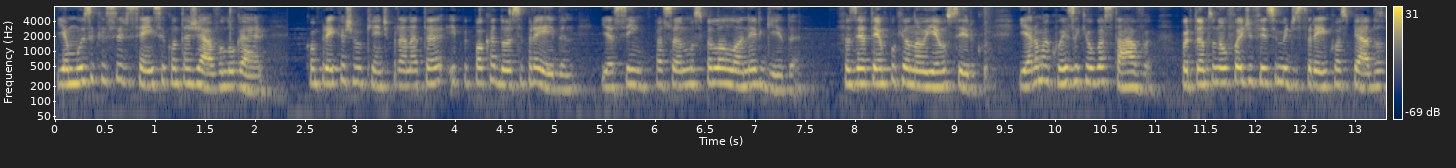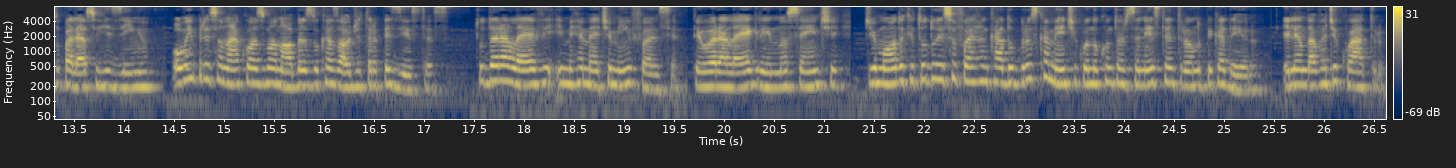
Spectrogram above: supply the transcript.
e a música circense contagiava o lugar. Comprei cachorro-quente para Nathan e pipoca doce para Aiden, e assim passamos pela lona erguida. Fazia tempo que eu não ia ao circo, e era uma coisa que eu gostava, portanto não foi difícil me distrair com as piadas do palhaço risinho ou me impressionar com as manobras do casal de trapezistas. Tudo era leve e me remete à minha infância. Teor alegre e inocente, de modo que tudo isso foi arrancado bruscamente quando o contorcionista entrou no picadeiro. Ele andava de quatro,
